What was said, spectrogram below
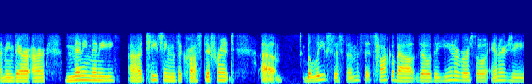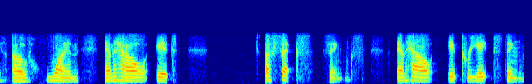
I mean there are many many uh, teachings across different um, belief systems that talk about, though, the universal energy of one and how it affects things and how it creates things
